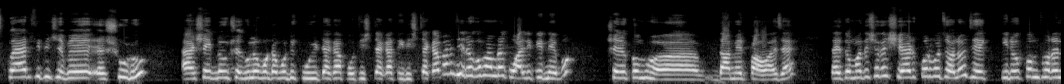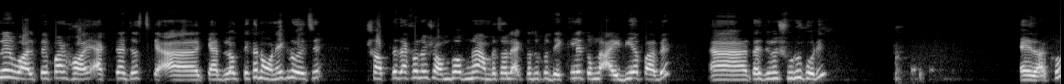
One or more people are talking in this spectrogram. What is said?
স্কোয়ার ফিট হিসেবে শুরু। সেগুলো সেগুলো মোটামুটি কুড়ি টাকা, পঁচিশ টাকা, তিরিশ টাকা মানে যেরকম আমরা কোয়ালিটি নেব, সেরকম দামের পাওয়া যায়। তাই তোমাদের সাথে শেয়ার করব, চলো, যে কীরকম ধরনের ওয়ালপেপার হয়। একটা জাস্ট ক্যাটালগ এখানে অনেক রয়েছে। সবটা দেখানো সম্ভব নয়। আমরা চলো একটা দুটো দেখলে তোমরা আইডিয়া পাবে। তাই জন্য শুরু করি। এই দেখো,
